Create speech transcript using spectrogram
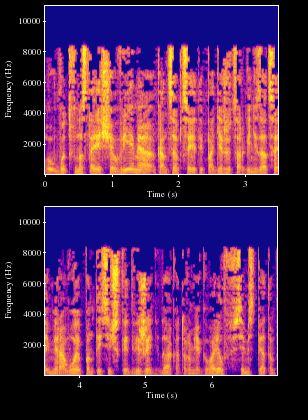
вот в настоящее время концепция этой поддерживается организация «Мировое пантеистическое движение», да, о котором я говорил. В 1975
